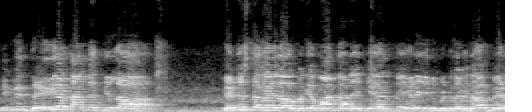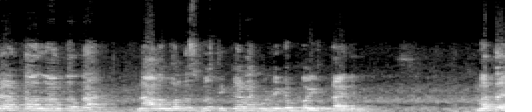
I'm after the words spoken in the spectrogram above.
ನಿಮ್ಗೆ ಧೈರ್ಯ ತಾಕತ್ತಿಲ್ಲ. ಗಂಡಸ್ತನ ಇಲ್ಲ ಅವ್ರ ಬಗ್ಗೆ ಮಾತಾಡಕ್ಕೆ ಅಂತ ಹೇಳಿದೀನಿ ಬಿಟ್ರೆ ಬೇರೆ ಅರ್ಥ ಅಲ್ಲ ಅಂತಂದ ನಾನು ಒಂದು ಸ್ಪಷ್ಟೀಕರಣ ಕೊಡ್ಲಿಕ್ಕೆ ಬಯಸ್ತಾ ಇದ್ದೀನಿ. ಮತ್ತೆ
